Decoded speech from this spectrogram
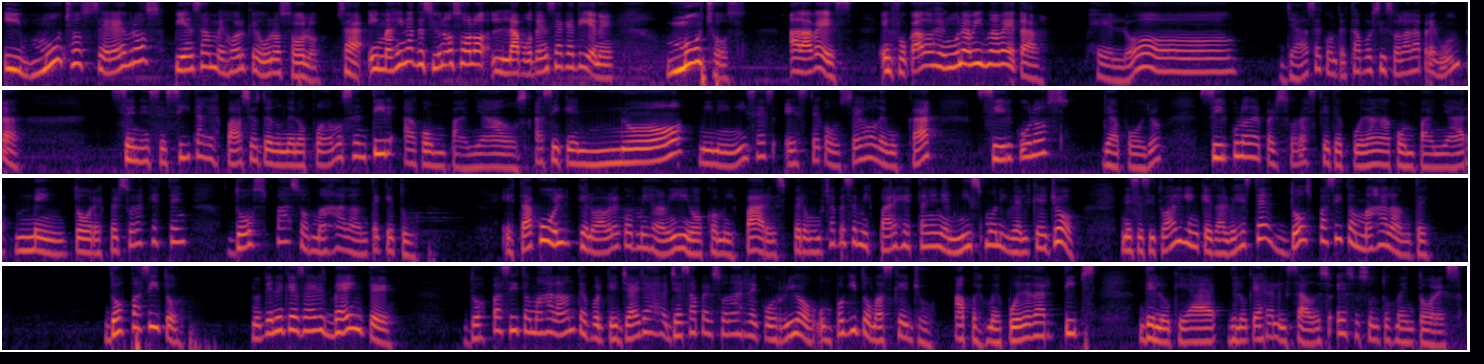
y muchos cerebros piensan mejor que uno solo. O sea, imagínate si uno solo, la potencia que tiene, muchos a la vez, enfocados en una misma meta. Hello. Ya se contesta por sí sola la pregunta. Se necesitan espacios de donde nos podamos sentir acompañados. Así que no minimices este consejo de buscar círculos de apoyo, círculo de personas que te puedan acompañar, mentores, personas que estén dos pasos más adelante que tú. Está cool que lo hable con mis amigos, con mis pares, pero muchas veces mis pares están en el mismo nivel que yo. Necesito a alguien que tal vez esté dos pasitos más adelante. Dos pasitos. No tiene que ser 20. Dos pasitos más adelante porque ya, ya, ya esa persona recorrió un poquito más que yo. Ah, pues me puede dar tips de lo que ha, de lo que has realizado. Eso, esos son tus mentores.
